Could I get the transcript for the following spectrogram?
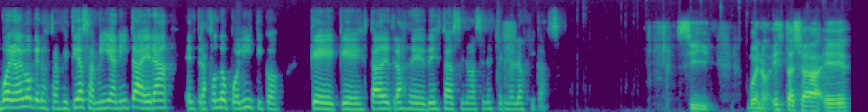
bueno, algo que nos transmitías a mí, Anita, era el trasfondo político que, está detrás de, estas innovaciones tecnológicas. Sí, bueno, esta ya es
